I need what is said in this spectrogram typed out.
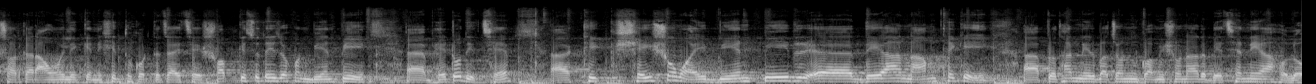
সরকার আওয়ামী লীগকে নিষিদ্ধ করতে চাইছে সব কিছুতেই যখন বিএনপি ভেটো দিচ্ছে ঠিক সেই সময় বিএনপির দেয়া নাম থেকেই প্রধান নির্বাচন কমিশনার বেছে নেওয়া হলো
